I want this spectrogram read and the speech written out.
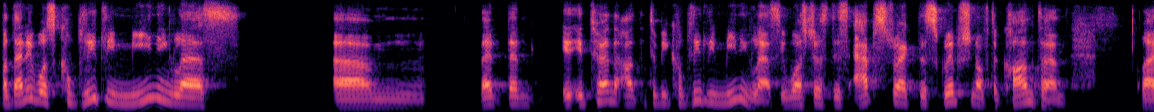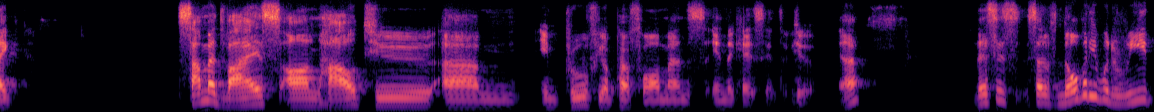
but then it was completely meaningless. Um, that that it, it turned out to be completely meaningless. It was just this abstract description of the content, like some advice on how to um, improve your performance in the case interview. Yeah. This is sort of nobody would read,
